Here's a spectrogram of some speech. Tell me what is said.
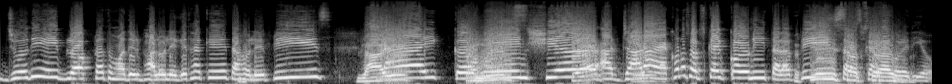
যদি এই ব্লগটা তোমাদের ভালো লেগে থাকে, তাহলে প্লিজ লাইক কমেন্ট শেয়ার আর যারা এখনও সাবস্ক্রাইব করনি তারা প্লিজ সাবস্ক্রাইব করে দিও।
